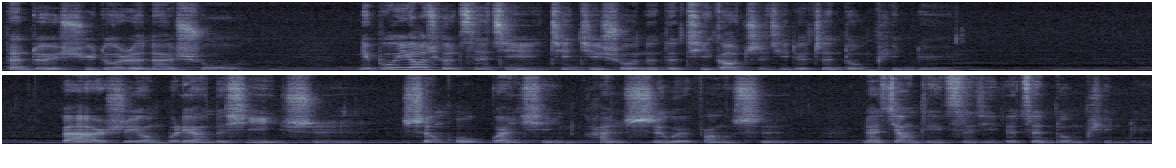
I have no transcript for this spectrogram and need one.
但对许多人来说，你不会要求自己尽己所能的提高自己的振动频率，反而是用不良的饮食、生活惯性和思维方式来降低自己的振动频率。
